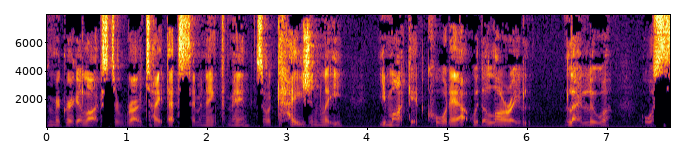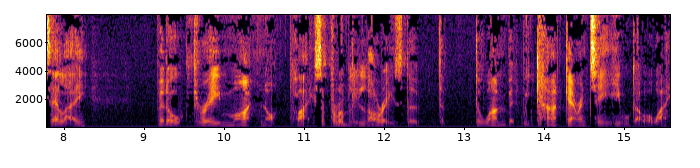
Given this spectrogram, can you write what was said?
McGregor likes to rotate that 17th man. So occasionally you might get caught out with a Lawrie, Leilua, or Sele, but all three might not play. So probably Lawrie's the, the, the one, but we can't guarantee he will go away.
